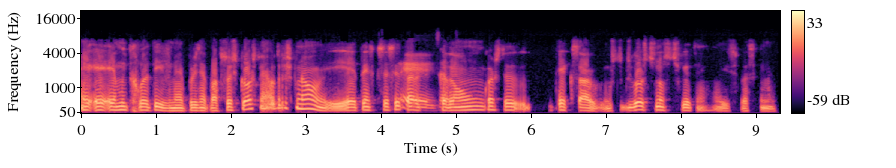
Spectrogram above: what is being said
é, é, é muito relativo, né? Por exemplo, há pessoas que gostam e há outras que não. E é, tem que se aceitar. É. Cada um gosta, é que sabe. Os os gostos não se discutem. É isso, basicamente.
